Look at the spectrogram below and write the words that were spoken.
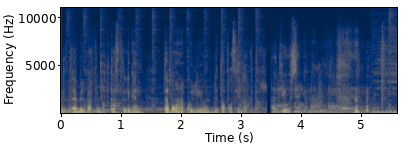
نتقابل بقى في البودكاست اللي جاي. تابعونا كل يوم بتفاصيل أكتر. اديوس يا جماعة.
